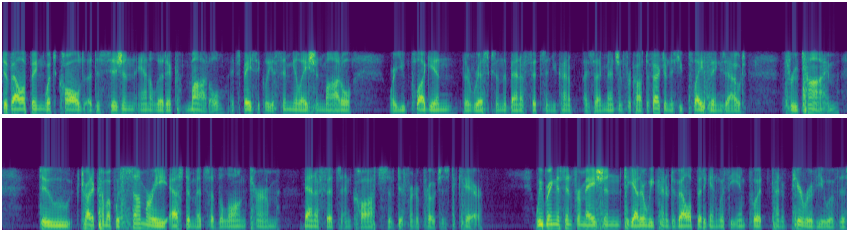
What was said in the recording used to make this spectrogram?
developing what's called a decision analytic model. It's basically a simulation model where you plug in the risks and the benefits, and you kind of, as I mentioned, for cost effectiveness, you play things out through time to try to come up with summary estimates of the long term benefits and costs of different approaches to care. We bring this information together, we kind of develop it again with the input, kind of peer review of this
